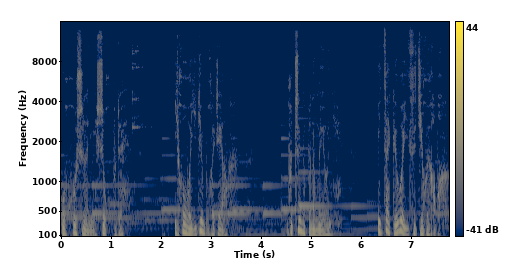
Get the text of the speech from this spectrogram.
我忽视了你是我不对，以后我一定不会这样了。我真的不能没有你，你再给我一次机会好不好？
